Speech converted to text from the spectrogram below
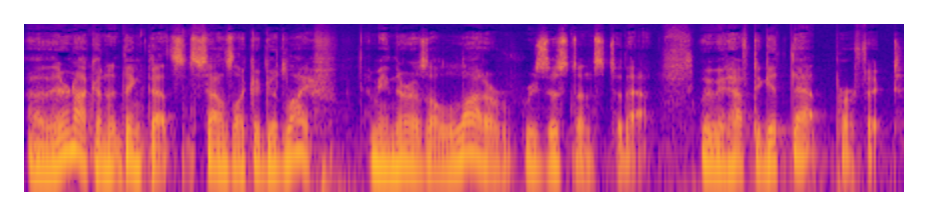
uh, they're not going to think that sounds like a good life. I mean, there is a lot of resistance to that. We would have to get that perfect.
